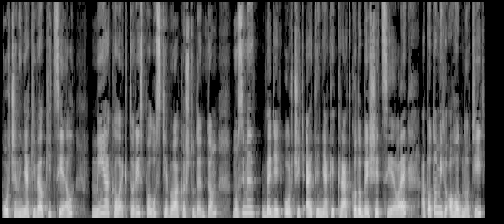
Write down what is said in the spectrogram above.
určený nejaký veľký cieľ, my ako lektori spolu s tebou ako študentom musíme vedieť určiť aj tie nejaké krátkodobejšie ciele a potom ich ohodnotiť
